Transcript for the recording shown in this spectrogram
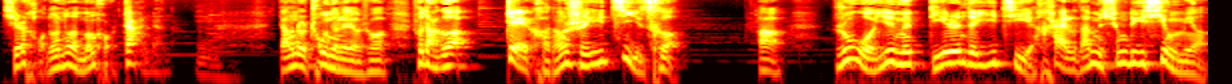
其实好多人都在门口站着呢。嗯，杨志冲进来就说：“说大哥，这可能是一计策，啊！如果因为敌人的一计害了咱们兄弟性命，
